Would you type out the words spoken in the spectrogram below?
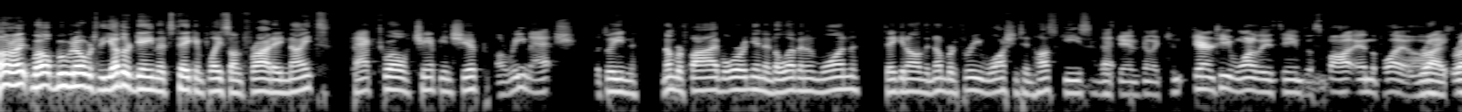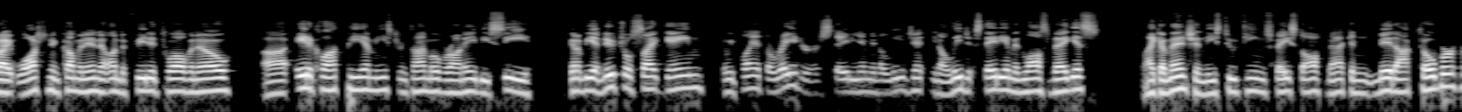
all right. Well, moving over to the other game that's taking place on Friday night, Pac-12 championship, a rematch between number five Oregon at eleven and one, taking on the number three Washington Huskies. And this game's going to guarantee one of these teams a spot in the playoffs. Right, right. Washington coming in at undefeated, twelve and zero. Uh, eight o'clock p.m. Eastern time over on ABC. Going to be a neutral site game. Going to be playing at the Raiders Stadium in Allegiant, you know, Allegiant Stadium in Las Vegas. Like I mentioned, these two teams faced off back in mid-October.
